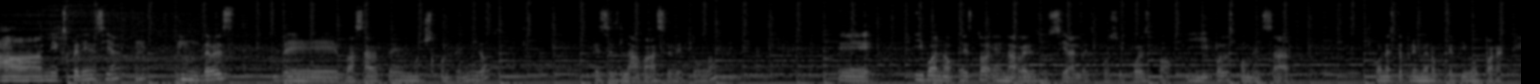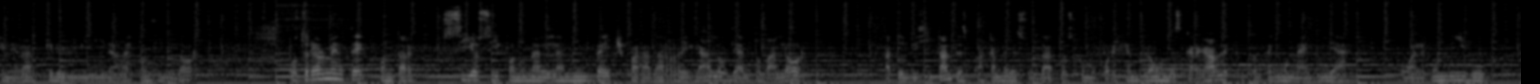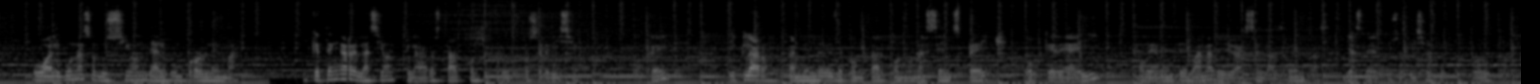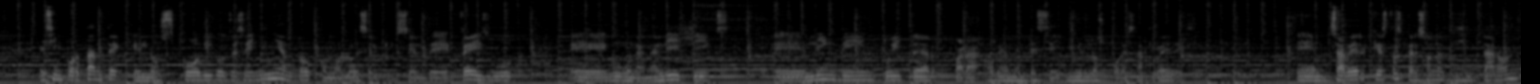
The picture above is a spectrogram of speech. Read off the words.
A mi experiencia, debes de basarte en muchos contenidos. Esa es la base de todo. Eh, y bueno, esto en las redes sociales, por supuesto. Y puedes comenzar con este primer objetivo para generar credibilidad al consumidor. Posteriormente, contar sí o sí con una landing page para dar regalos de alto valor a tus visitantes a cambio de sus datos, como por ejemplo un descargable que contenga una guía o algún ebook o alguna solución de algún problema y que tenga relación, claro está, con tu producto o servicio. ¿Ok? Y claro, también debes de contar con una sales page porque de ahí obviamente van a derivarse las ventas, ya sea de tu servicio o de tu producto. Es importante que los códigos de seguimiento, como lo es el pixel de Facebook, eh, Google Analytics, eh, LinkedIn, Twitter, para obviamente seguirlos por esas redes. Eh, saber que estas personas visitaron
